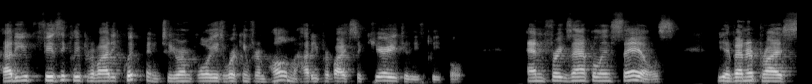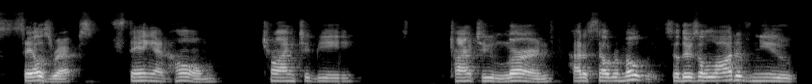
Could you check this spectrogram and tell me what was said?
how do you physically provide equipment to your employees working from home? How do you provide security to these people? And for example, in sales, you have enterprise sales reps staying at home trying to be trying to learn how to sell remotely. So there's a lot of new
